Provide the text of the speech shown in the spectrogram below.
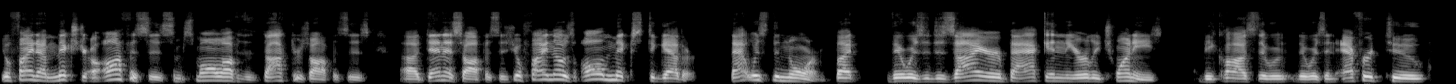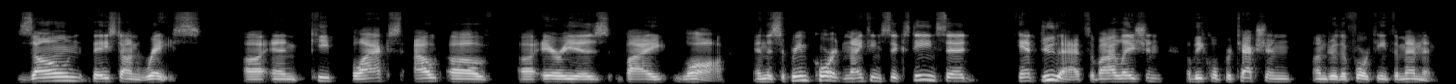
You'll find a mixture of offices, some small offices, doctors' offices, uh, dentist offices. You'll find those all mixed together. That was the norm. But there was a desire back in the early 20s because there, were, there was an effort to zone based on race uh, and keep blacks out of uh, areas by law. And the Supreme Court in 1916 said, can't do that. It's a violation of equal protection under the 14th Amendment.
